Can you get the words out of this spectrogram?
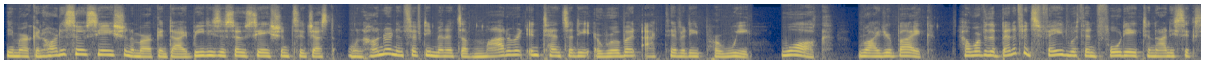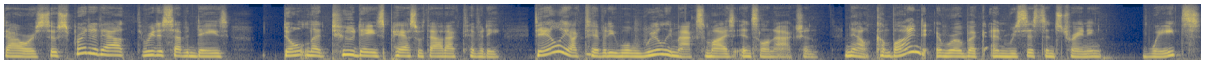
The American Heart Association, American Diabetes Association suggest 150 minutes of moderate intensity aerobic activity per week. Walk, ride your bike. However, the benefits fade within 48 to 96 hours, so spread it out 3 to 7 days. Don't let 2 days pass without activity. Daily activity will really maximize insulin action. Now, combined aerobic and resistance training, weights,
